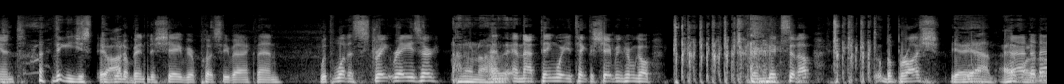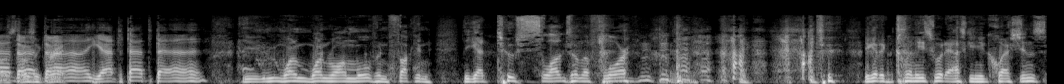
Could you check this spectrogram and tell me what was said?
inconvenient I think you just it got would have 'em. been to shave your pussy back then with what a straight razor. I don't know how and, they- and that thing where you take the shaving cream and go and mix it up. The brush. Yeah, yeah. I have one of those. Those are great. Yeah, da, da, da, da. You, one one wrong move and fucking you got two slugs on the floor. You got a Clint Eastwood asking you questions.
